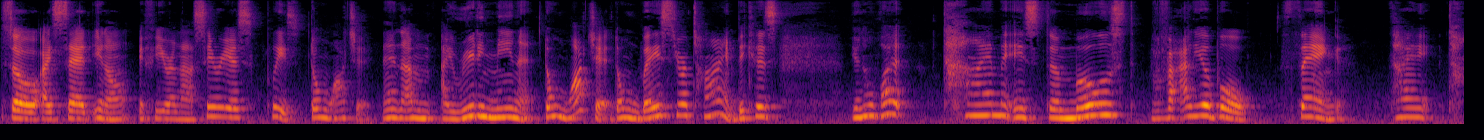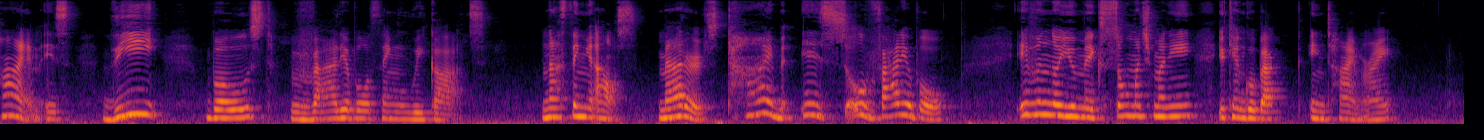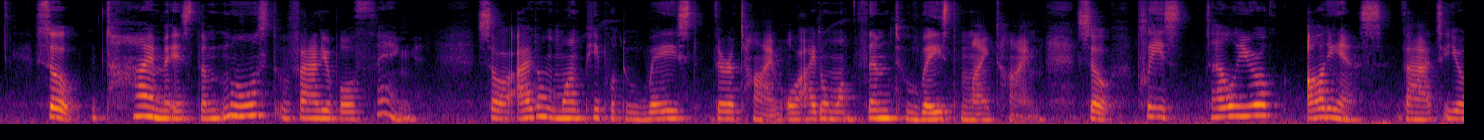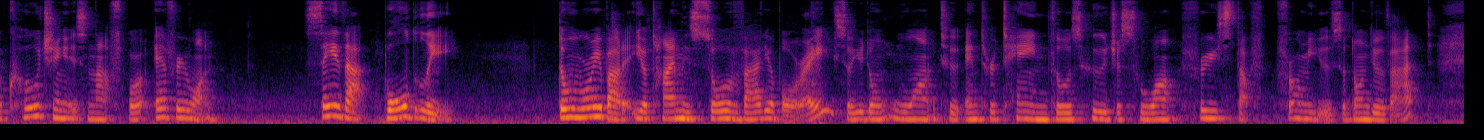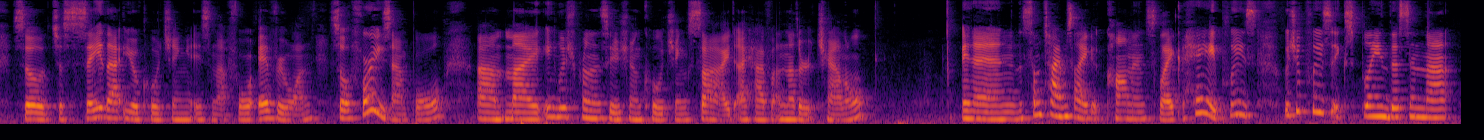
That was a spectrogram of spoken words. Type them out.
So i said you know if you're not serious please don't watch it. And i'm i really mean it. Don't watch it. Don't waste your time because you know what time is the most valuable thing. Time is the most valuable thing we got. Nothing else matters. Time is so valuable. Even though you make so much money, you can go back in time, right? So, time is the most valuable thing. So I don't want people to waste their time or I don't want them to waste my time. So please tell your audience that your coaching is not for everyone. Say that boldly. Don't worry about it. Your time is so valuable, right? So you don't want to entertain those who just want free stuff from you. So don't do that. So just say that your coaching is not for everyone. So for example, um, my English pronunciation coaching side, I have another channel and then sometimes I get comments like, hey, please, would you please explain this and that?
